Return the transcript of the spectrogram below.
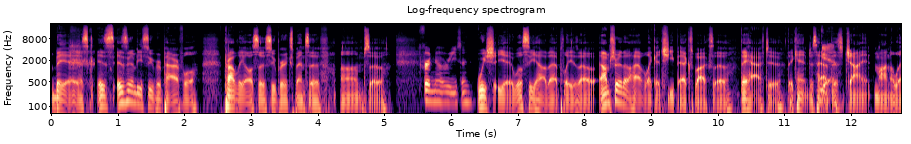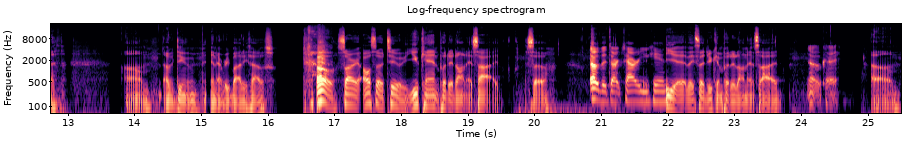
but yeah, it's, it's it's gonna be super powerful. Probably also super expensive. Um, so For no reason. we should yeah, we'll see how that plays out. I'm sure they'll have like a cheap Xbox though. They have to. They can't just have Yeah. this giant monolith um of Doom in everybody's house. Oh, sorry. Also, too, you can put it on its side. So Oh, the Dark Tower you can. yeah, they said you can put it on its side. Oh, okay. Um,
